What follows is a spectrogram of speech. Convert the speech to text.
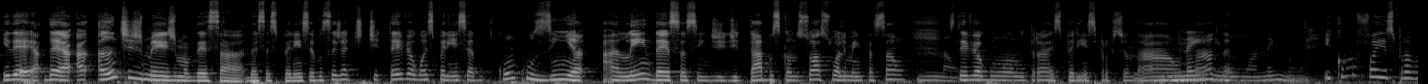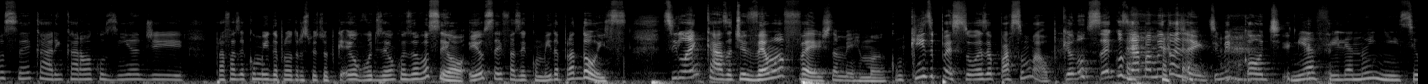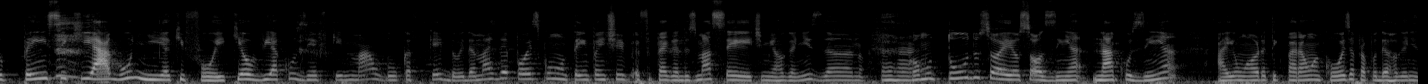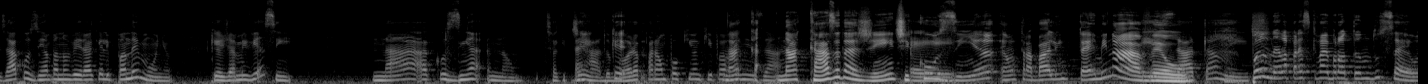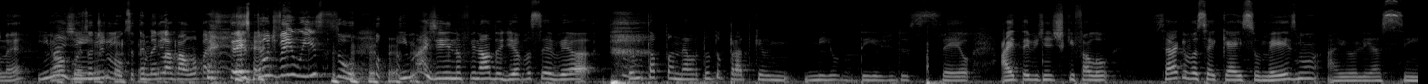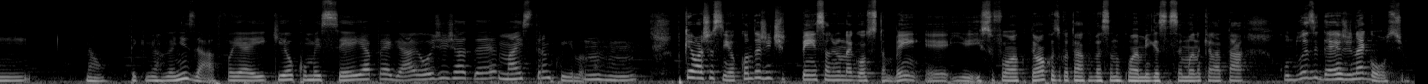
Ideia, ideia, antes mesmo dessa, dessa experiência, você já teve alguma experiência com cozinha, além dessa, assim, de estar tá buscando só a sua alimentação? Não. Você teve alguma outra experiência profissional? Nenhuma, nada? nenhuma. E como foi isso para você, cara, encarar uma cozinha de para fazer comida para outras pessoas? Porque eu vou dizer uma coisa a você, ó, eu sei fazer comida para dois. Se lá em casa tiver uma festa mesmo, irmã, com 15 pessoas eu passo mal, porque eu não sei cozinhar para muita gente. Me conte. Minha filha, no início, pense que agonia que foi, que eu vi a cozinha, fiquei maluca, fiquei doida. Mas depois, com o tempo, a gente, eu fui pegando os macetes, me organizando. Uhum. Como tudo sou eu sozinha na cozinha, aí uma hora eu tenho que parar uma coisa para poder organizar a cozinha para não virar aquele pandemônio. Porque eu já me vi assim. Na cozinha, não isso aqui tá gente, errado. Bora parar um pouquinho aqui para organizar. Na casa da gente, é. cozinha é um trabalho interminável. Exatamente. Panela parece que vai brotando do céu, né? Imagina. É uma coisa de louco. Você termina de lavar uma, parece três. De onde veio isso? Imagine, no final do dia você vê ó, tanta panela, tanto prato que eu, meu Deus do céu. Aí teve gente que falou: "Será que você quer isso mesmo?" Aí eu olhei assim: "Não, ter que me organizar. Foi aí que eu comecei a pegar e hoje já é mais tranquilo. Uhum. Porque eu acho assim, ó, quando a gente pensa no negócio também, é, e isso foi uma, tem uma coisa que eu estava conversando com uma amiga essa semana, que ela está com duas ideias de negócio.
